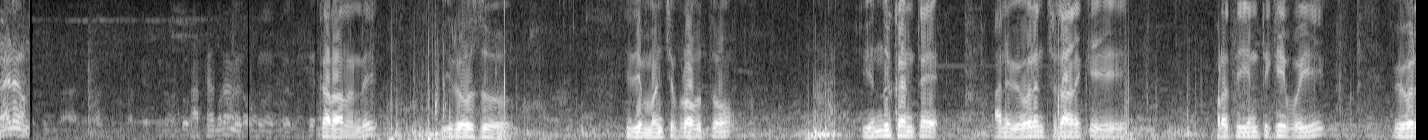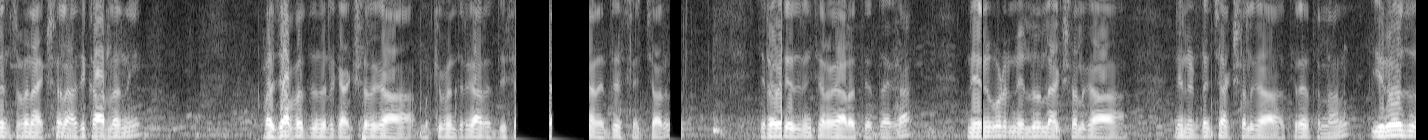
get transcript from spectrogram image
మేడం. నమస్కారాలండి. ఈరోజు ఇది మంచి ప్రభుత్వం. ఎందుకంటే అని వివరించడానికి ప్రతి ఇంటికి పోయి వివరించమని యాక్చువల్ అధికారులని ప్రజాప్రతినిధులకు యాక్చువల్గా ముఖ్యమంత్రి గారు దిశ నిర్దేశం ఇచ్చారు. ఇరవై తేదీ నుంచి ఇరవై ఆరో తేదీ దాకా నేను కూడా నెల్లూరులో యాక్చువల్గా నిన్నటి నుంచి యాక్చువల్గా తిరుగుతున్నాను. ఈరోజు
